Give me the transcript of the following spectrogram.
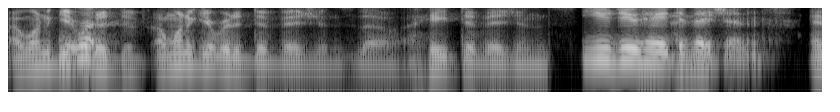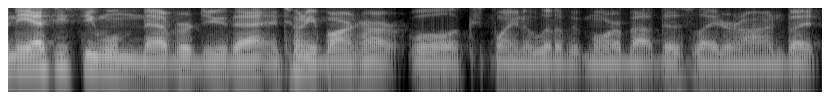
I want to get what, rid of I want to get rid of divisions though. I hate divisions. You do hate and divisions. And the SEC will never do that. And Tony Barnhart will explain a little bit more about this later on, but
